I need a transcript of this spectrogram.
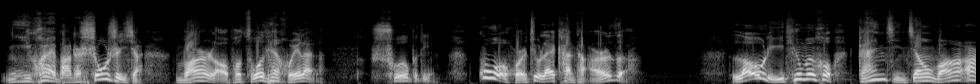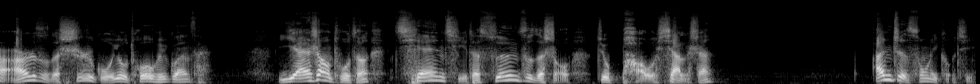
你快把这收拾一下，王二老婆昨天回来了。”说不定过会儿就来看他儿子。老李听闻后，赶紧将王二儿子的尸骨又拖回棺材，掩上土层，牵起他孙子的手，就跑下了山。安震松了一口气，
